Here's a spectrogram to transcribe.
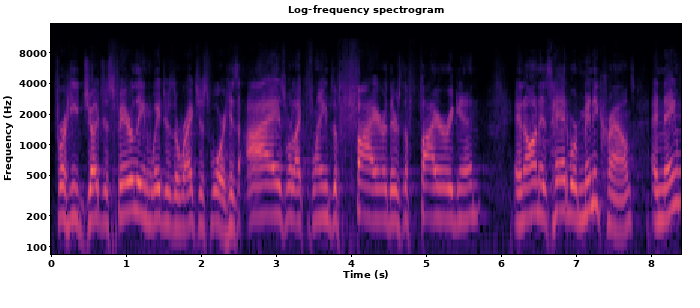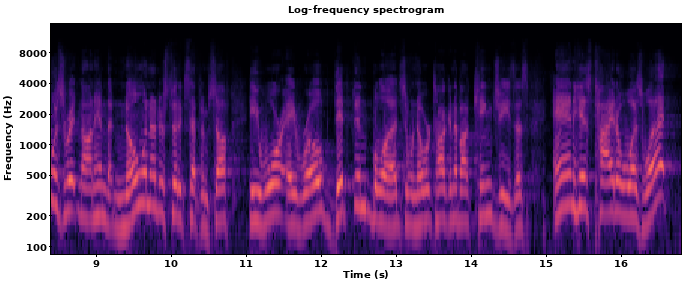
For he judges fairly and wages a righteous war. His eyes were like flames of fire. There's the fire again. And on his head were many crowns. A name was written on him that no one understood except himself. He wore a robe dipped in blood. So we know we're talking about King Jesus. And his title was what?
